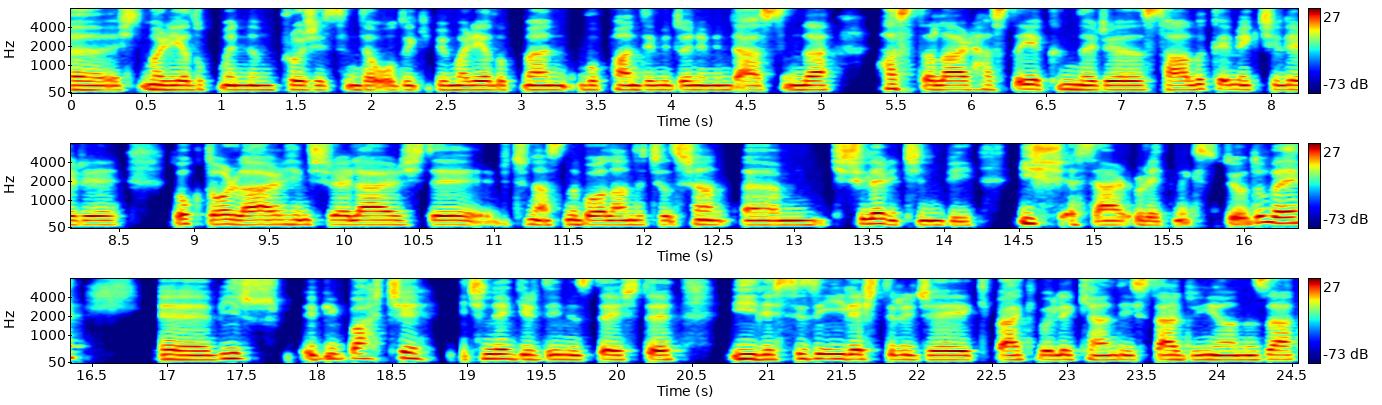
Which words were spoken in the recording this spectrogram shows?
E, işte Maria Lukman'ın projesinde olduğu gibi Maria Lukman bu pandemi döneminde aslında hastalar, hasta yakınları, sağlık emekçileri, doktorlar, hemşireler işte bütün aslında bu alanda çalışan e, kişiler için bir iş eser üretmek istiyordu ve e, bir bir bahçe içine girdiğinizde işte iyile sizi iyileştirecek, belki böyle kendi ister dünyanıza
